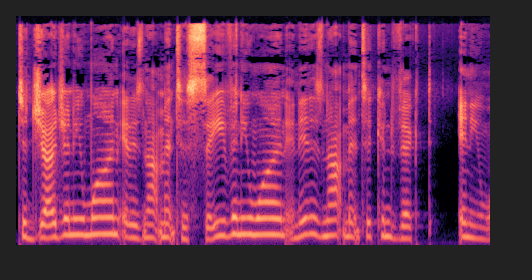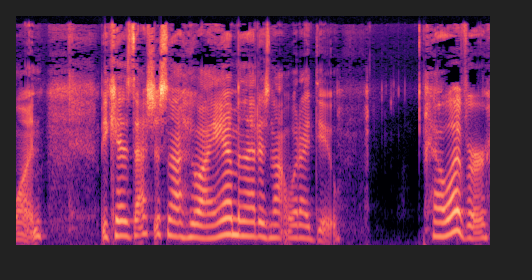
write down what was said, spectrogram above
to judge anyone. It is not meant to save anyone and it is not meant to convict anyone because that's just not who I am and that is not what I do. However,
